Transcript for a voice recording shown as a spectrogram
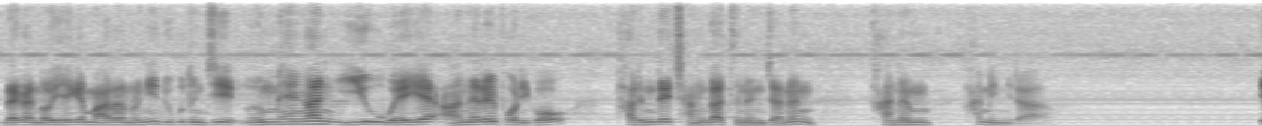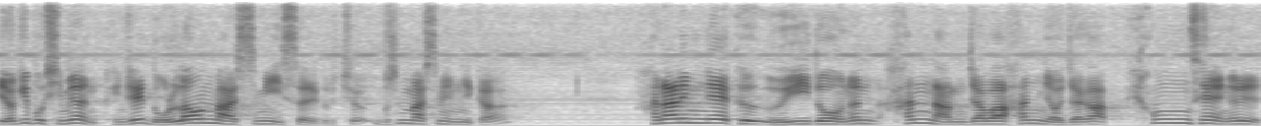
내가 너희에게 말하노니 누구든지 음행한 이유 외에 아내를 버리고 다른데 장가 드는 자는 가늠함이니라. 여기 보시면 굉장히 놀라운 말씀이 있어요. 그렇죠? 무슨 말씀입니까? 하나님의 그 의도는 한 남자와 한 여자가 평생을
